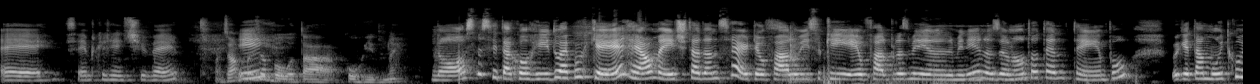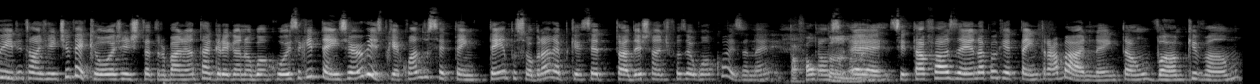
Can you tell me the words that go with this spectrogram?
é, sempre que a gente tiver. Mas é uma E- coisa boa tá corrido, né? Nossa, se tá corrido é porque realmente tá dando certo. Eu falo isso que eu falo pras meninas, meninas, eu não tô tendo tempo, porque tá muito corrido, então a gente vê que ou a gente tá trabalhando, tá agregando alguma coisa que tem serviço, porque quando você tem tempo sobrando é porque você tá deixando de fazer alguma coisa, né? Tá faltando, Então, né? é, se tá fazendo é porque tem trabalho, né? Então, vamos que vamos.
